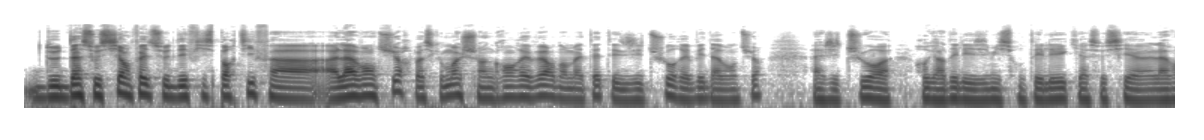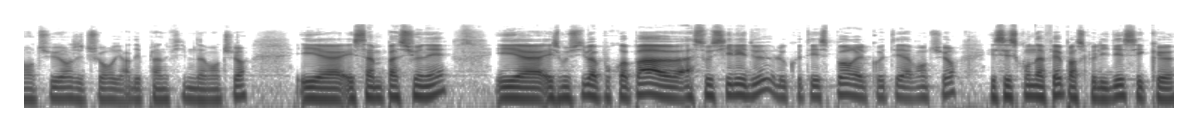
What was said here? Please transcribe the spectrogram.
d'associer en fait ce défi sportif à, l'aventure parce que moi je suis un grand rêveur dans ma tête et j'ai toujours rêvé d'aventure. Ah, j'ai toujours euh, regardé les émissions de télé qui associaient à l'aventure, j'ai toujours regardé plein de films d'aventure et, euh, et, ça me passionnait. Et, euh, et, je me suis dit bah, pourquoi pas associer les deux, le côté sport et le côté aventure. Et c'est ce qu'on a fait parce que l'idée c'est que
